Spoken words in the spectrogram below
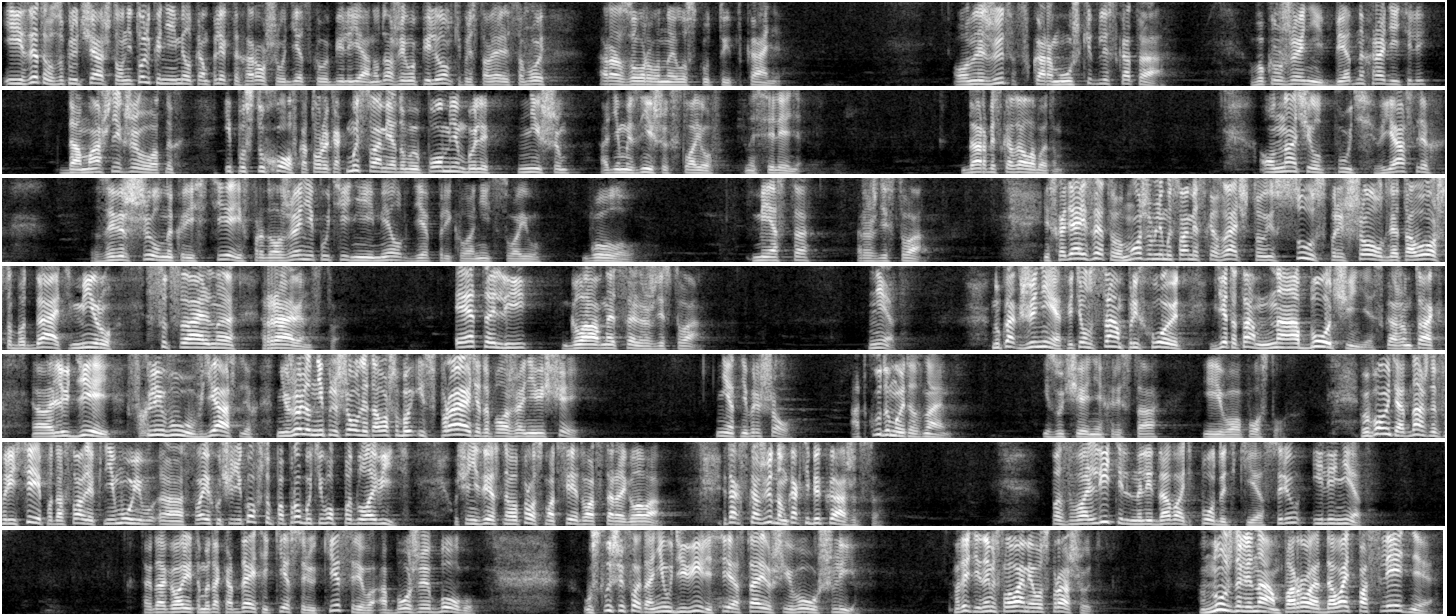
И из этого заключают, что он не только не имел комплекта хорошего детского белья, но даже его пеленки представляли собой разорванные лоскуты ткани. Он лежит в кормушке для скота, в окружении бедных родителей, домашних животных и пастухов, которые, как мы с вами, я думаю, помним, были низшим, одним из низших слоев населения. Дарби сказал об этом. Он начал путь в яслях, завершил на кресте и в продолжении пути не имел где преклонить свою голову. Место Рождества. Исходя из этого, можем ли мы с вами сказать, что Иисус пришел для того, чтобы дать миру социальное равенство? Это ли главная цель Рождества? Нет. Ну как же нет? Ведь он сам приходит где-то там на обочине, скажем так, э, людей, в хлеву, в яслях. Неужели он не пришел для того, чтобы исправить это положение вещей? Нет, не пришел. Откуда мы это знаем? Изучение Христа и его апостолов. Вы помните, однажды фарисеи подослали к нему э, своих учеников, чтобы попробовать его подловить. Очень известный вопрос, Матфея 22 глава. Итак, скажи нам, как тебе кажется, позволительно ли давать подать кесарю или нет? Тогда говорит им, итак, отдайте кесарю кесарева, а Божие Богу. Услышав это, они удивились и, оставивши его, ушли. Смотрите, иными словами его спрашивают, нужно ли нам порой отдавать последнее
